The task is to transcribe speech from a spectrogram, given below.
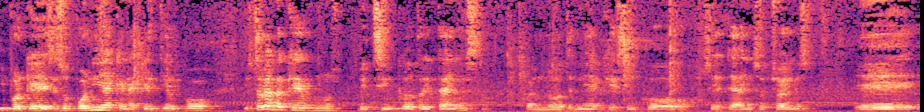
Y porque se suponía que en aquel tiempo, y estoy hablando que unos 25 o 30 años, cuando tenía que 5, 7 años, 8 años, eh,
